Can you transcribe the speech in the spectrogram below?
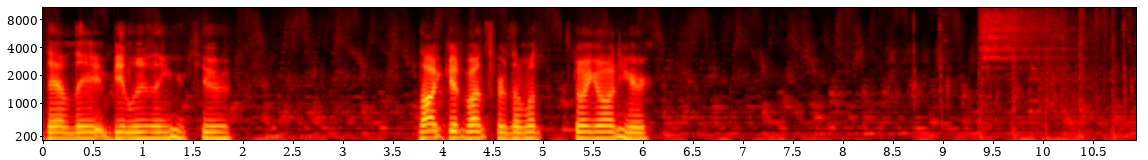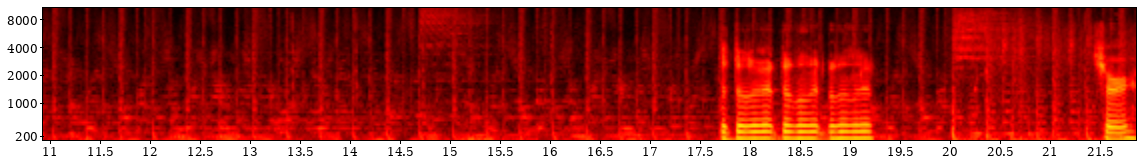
Damn, they be losing to not a good month for them. Going on here? Sure.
